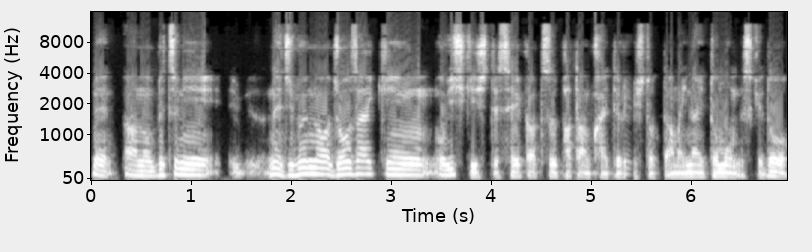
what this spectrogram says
ね、あの別に、ね、自分の常在菌を意識して生活パターン変えてる人ってあんまいないと思うんですけど、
